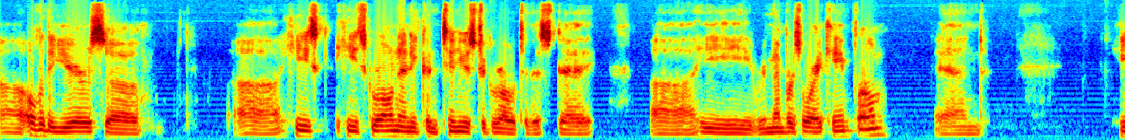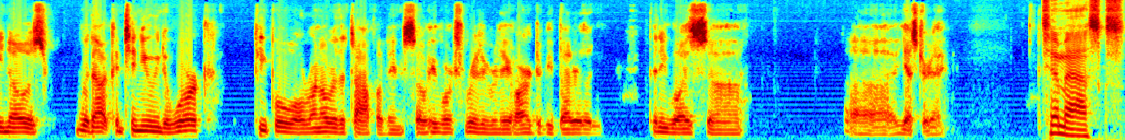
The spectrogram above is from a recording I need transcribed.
over the years, uh, uh, he's he's grown and he continues to grow to this day. Uh, he remembers where he came from, and he knows without continuing to work, people will run over the top of him. So he works really, really hard to be better than than he was uh, yesterday. Tim asks,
